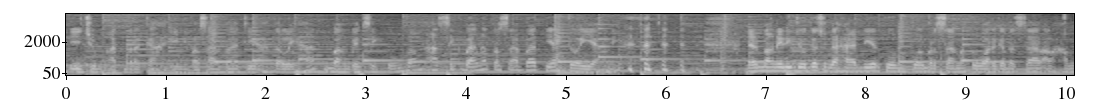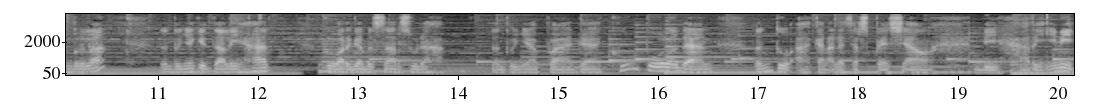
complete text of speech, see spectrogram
di Jumat Berkah ini. Persahabat ya Terlihat Bang Betsy Kumbang asik banget persahabat ya goyang nih. Dan Bang Deddy juga sudah hadir kumpul bersama keluarga besar Alhamdulillah. Tentunya kita lihat keluarga besar sudah tentunya pada kumpul dan tentu akan ada acara spesial di hari ini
